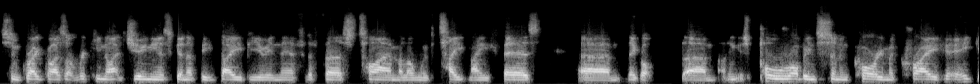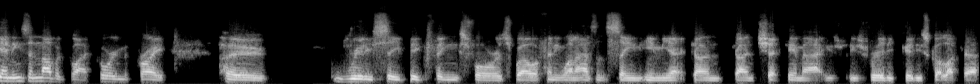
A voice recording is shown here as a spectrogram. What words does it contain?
some great guys like Ricky Knight Jr. is going to be debuting there for the first time, along with Tate Mayfairs. Um, they've got um, I think it's Paul Robinson and Corey McRae. Again, he's another guy, Corey McRae, who really see big things for as well. If anyone hasn't seen him yet, go and go and check him out. He's, he's really good. He's got like a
